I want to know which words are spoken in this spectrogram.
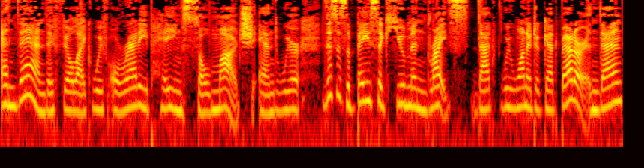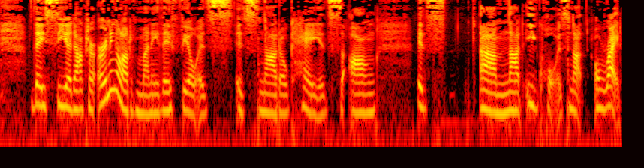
and then they feel like we've already paying so much and we're this is the basic human rights that we wanted to get better and then they see a doctor earning a lot of money they feel it's it's not okay it's on it's um, not equal. It's not all right.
